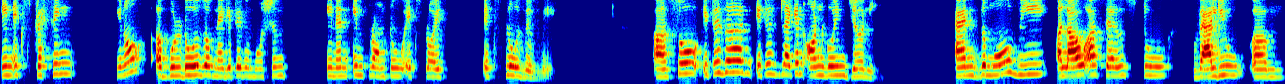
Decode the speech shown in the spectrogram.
in expressing you know a bulldoze of negative emotions in an impromptu exploit explosive way. Uh, so it is a it is like an ongoing journey. And the more we allow ourselves to value um,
